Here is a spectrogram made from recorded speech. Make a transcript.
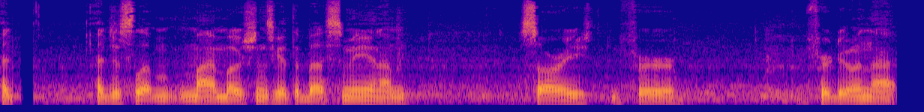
I I just let my emotions get the best of me, and I'm sorry for for doing that.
